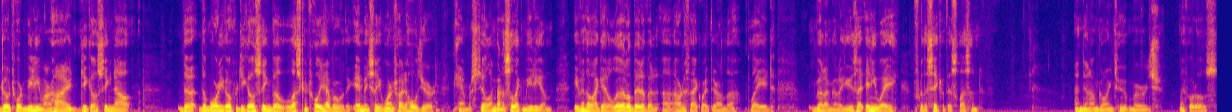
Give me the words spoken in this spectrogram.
go toward medium or high deghosting. Now, the the more you go for deghosting, the less control you have over the image. So you want to try to hold your camera still. I'm going to select medium, even though I get a little bit of an uh, artifact right there on the blade. But I'm going to use that anyway for the sake of this lesson and then I'm going to merge my photos.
